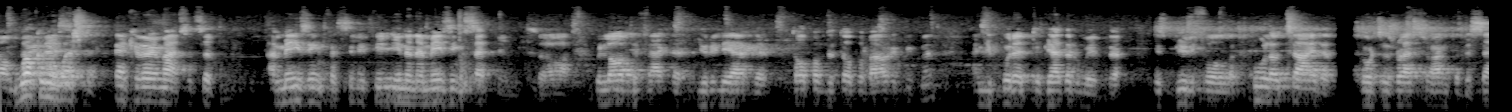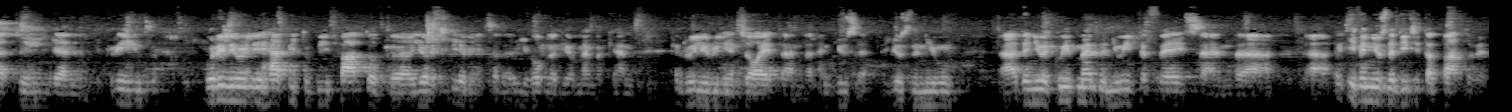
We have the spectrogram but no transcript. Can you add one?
Tom, Welcome very to nice. West Bay. Thank you very much. It's an amazing facility in an amazing setting. So uh, we love the fact that you really have the top of the top of our equipment and you put it together with uh, this beautiful pool outside, a gorgeous restaurant, the setting and the greens. We're really, really happy to be part of uh, your experience and I really hope that your member can, can really, really enjoy it and, and use it. Use the new, uh, the new equipment, the new interface and uh, uh, even use the digital part of it.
